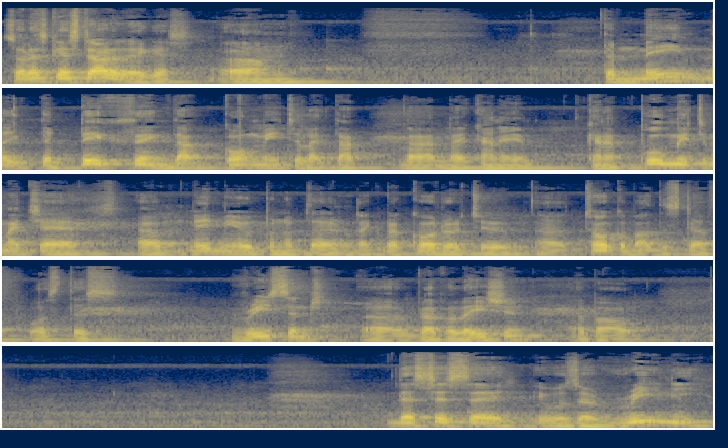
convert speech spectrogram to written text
So let's get started, I guess. Um, the main like the big thing that got me to like that that like kind of kind of pulled me to my chair, um, made me open up the like recorder to uh, talk about this stuff was this recent uh, revelation about. Let's just say it was a really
